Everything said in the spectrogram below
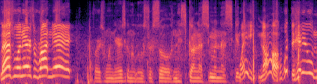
Last one there's a rotten egg. First one there is gonna lose their soul, and it's gonna swim in skin. Wait, nah, what the hell?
